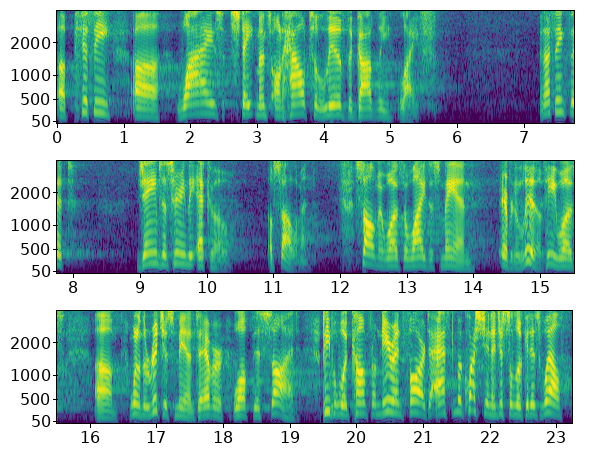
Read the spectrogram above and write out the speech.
uh, pithy, uh, wise statements on how to live the godly life. And I think that James is hearing the echo of Solomon. Solomon was the wisest man ever to live. He was um, one of the richest men to ever walk this sod. People would come from near and far to ask him a question and just to look at his wealth.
